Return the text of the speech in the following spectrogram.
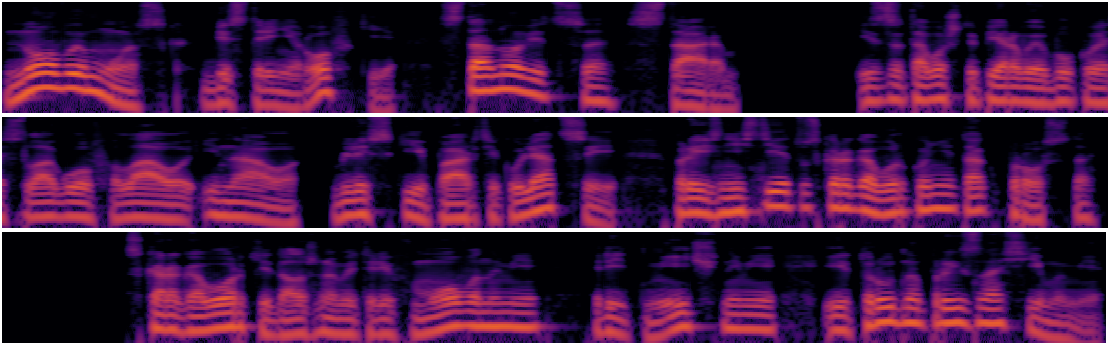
Новый мозг без тренировки становится старым. Из-за того, что первые буквы слогов «лао» и «нао» близки по артикуляции, произнести эту скороговорку не так просто. Скороговорки должны быть рифмованными, ритмичными и труднопроизносимыми.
